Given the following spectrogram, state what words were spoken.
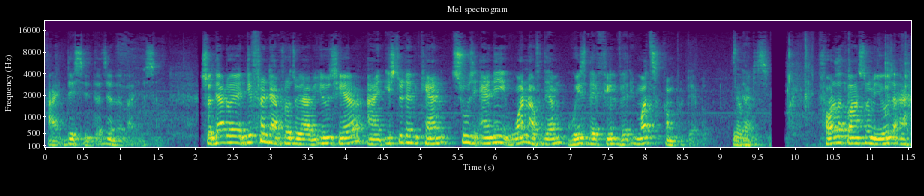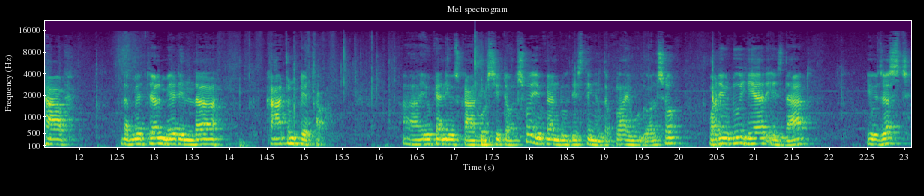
height. This is the generalization. So that way different approach we have used here and student can choose any one of them which they feel very much comfortable. That is. For the classroom use I have the material made in the cartoon paper. Uh, you can use cardboard sheet also. You can do this thing in the plywood also. What you do here is that you just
